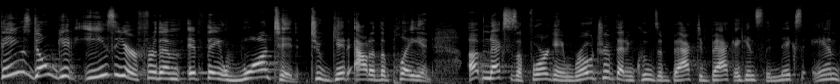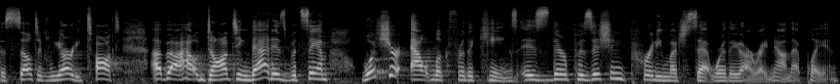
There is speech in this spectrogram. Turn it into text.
things don't get easier for them if they wanted to get out of the play in. Up next is a four game road trip that includes a back to back against the Knicks and the Celtics. We already talked about how daunting that is, but Sam, what's your outlook for the Kings? Is their position pretty much set where they are right now in that play in?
